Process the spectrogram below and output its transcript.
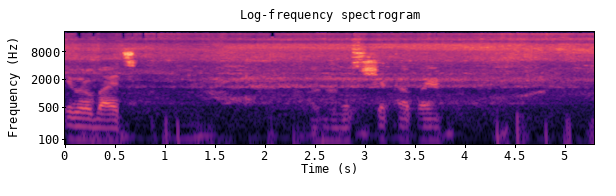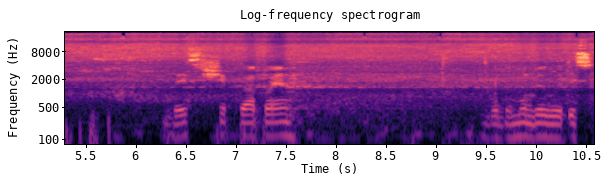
і вирубається. Ага, ось ще капає. Десь ще капає. Будемо дивитись.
